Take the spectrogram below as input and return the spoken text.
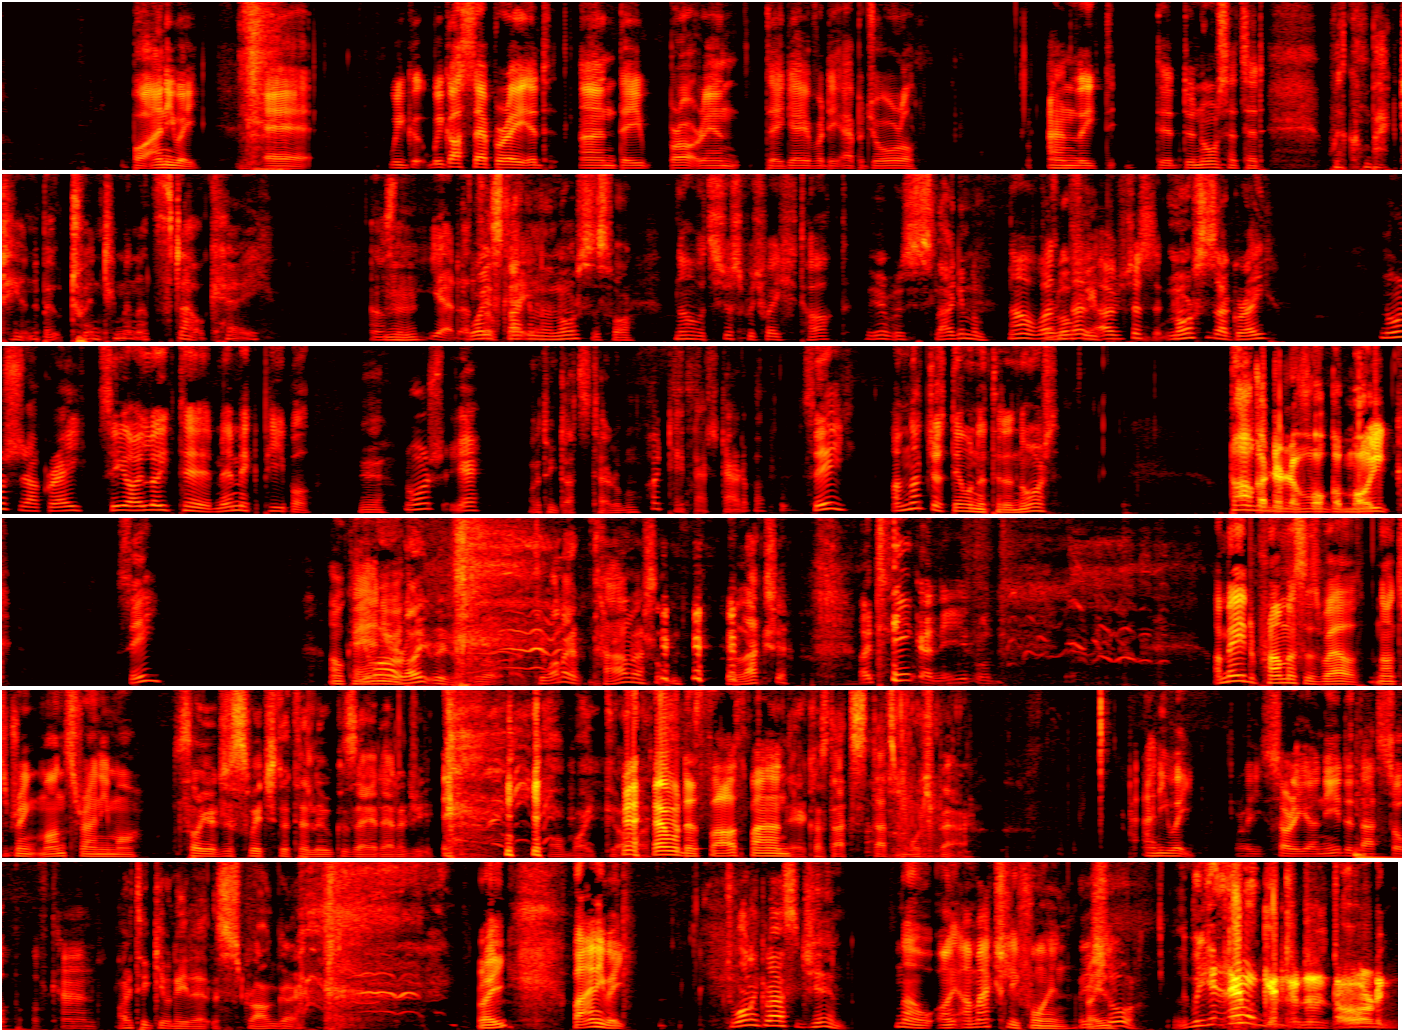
But anyway, uh, we we got separated, and they brought her in. They gave her the epidural, and like the, the, the nurse had said, "We'll come back to you in about twenty minutes. Is that okay?" I was like, "Yeah, that's Mm-hmm. Why are you okay." slagging the nurses for? No, it's just which way she talked. Yeah, we're slagging them. No, it wasn't that. I was just Nurses are great. nurses are great. See, I like to mimic people. Yeah, Nurse, yeah. I think that's terrible. I think that's terrible. See, I'm not just doing it to the nurse. Talking to the fucking mic. See? Okay, You're anyway. all right, Rita. Well, Do you want a can or something? Relax you. I think I need one. I made a promise as well not to drink Monster anymore. So you just switched it to Lucozade Energy. oh my god. With a saucepan. Yeah, because that's that's much better. Anyway, right. Sorry, I needed that sup of can. I think you need it stronger. Right? But anyway, Do you want a glass of gin? no, I, I'm actually fine. Are you sure? Will you let me get to the story?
